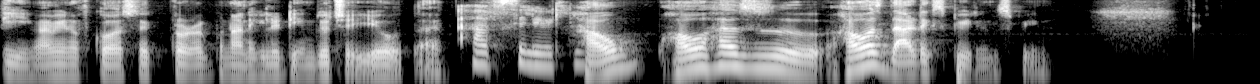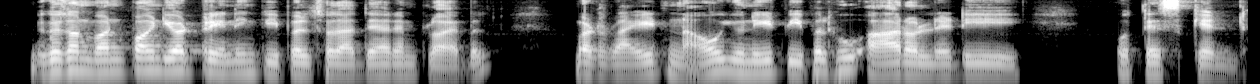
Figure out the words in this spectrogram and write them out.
team I mean of course एक product बनाने के लिए team तो चाहिए होता है absolutely. how how has uh, how has that experience been because on one point you're training people so that they are employable but right now you need people who are already utte skilled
